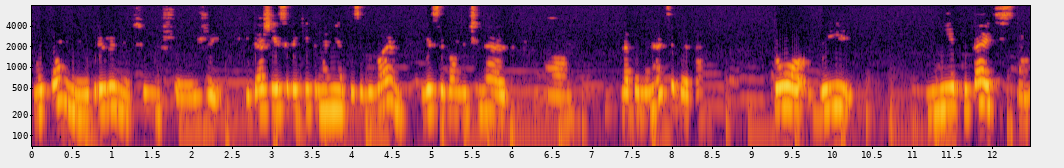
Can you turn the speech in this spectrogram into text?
Мы помним непрерывно всю нашу жизнь. И даже если какие-то моменты забываем, если вам начинают а, напоминать об этом, то вы не пытаетесь там,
